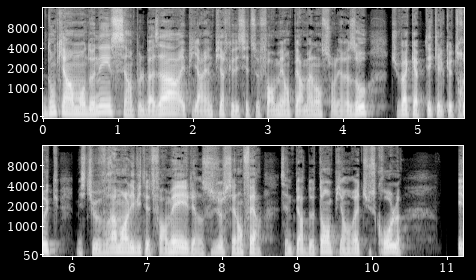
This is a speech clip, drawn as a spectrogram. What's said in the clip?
Donc, à un moment donné, c'est un peu le bazar. Et puis, il n'y a rien de pire que d'essayer de se former en permanence sur les réseaux. Tu vas capter quelques trucs. Mais si tu veux vraiment aller vite et te former, les réseaux sociaux, c'est l'enfer. C'est une perte de temps. Puis, en vrai, tu scrolls. Et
